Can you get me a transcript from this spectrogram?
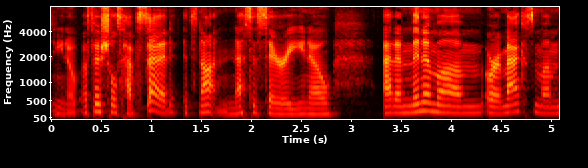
you know, officials have said it's not necessary, you know, at a minimum or a maximum,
